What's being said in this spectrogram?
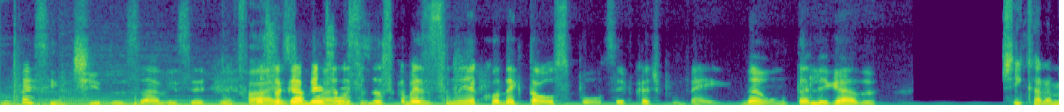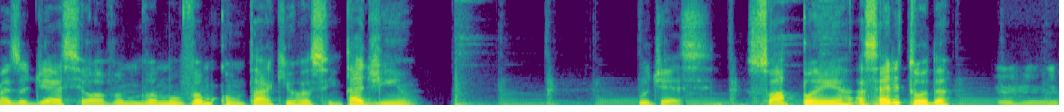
não faz sentido, sabe? Você, Não na faz. sua não cabeça, faz. você, na sua cabeça você não ia conectar os pontos. Você ia ficar, tipo, velho, não, tá ligado? Sim, cara, mas o Jesse, ó, vamos, vamos, vamos contar aqui o assim, tadinho. O Jesse só apanha a série toda. Uhum.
